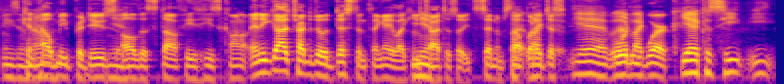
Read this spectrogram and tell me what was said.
He's in can help me produce Yeah. all this stuff. He's he's kind of and you guys tried to do a distant thing. Eh? Like he Yeah. tried to sort of send him stuff, but, like, it just yeah, but, wouldn't like, work. Yeah, because he, he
